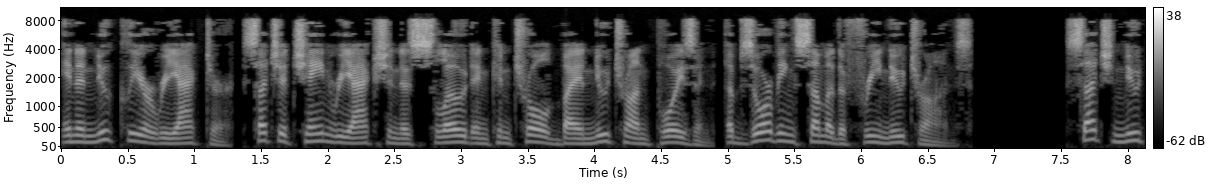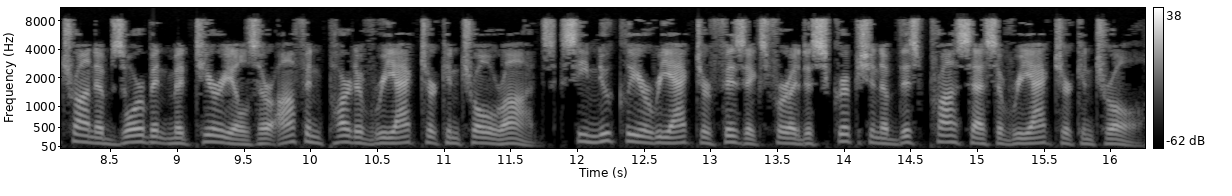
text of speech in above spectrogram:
In a nuclear reactor, such a chain reaction is slowed and controlled by a neutron poison, absorbing some of the free neutrons. Such neutron-absorbent materials are often part of reactor control rods see nuclear reactor physics for a description of this process of reactor control.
